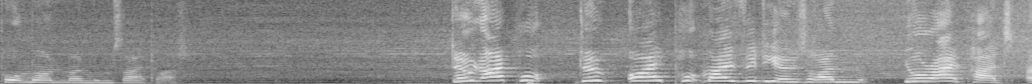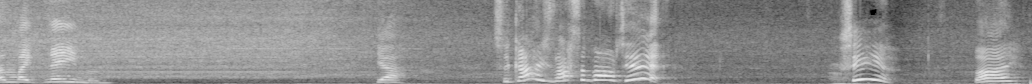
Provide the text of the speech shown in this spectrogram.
put them on my mum's iPad. Don't I put don't I put my videos on your iPad and like name them? Yeah. So guys, that's about it. See you. Bye.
